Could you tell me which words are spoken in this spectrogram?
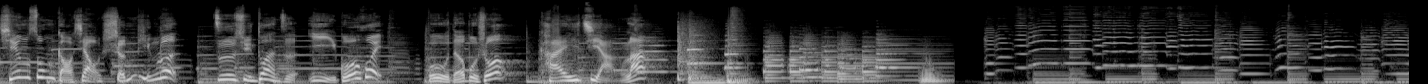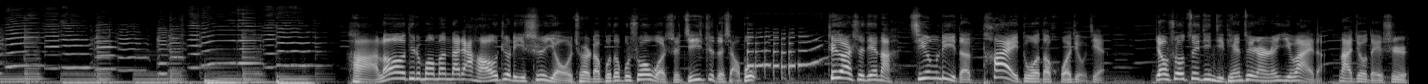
轻松搞笑神评论，资讯段子一锅烩。不得不说，开讲了。哈喽，听众朋友们，大家好，这里是有趣的。不得不说，我是机智的小布。这段时间呢，经历的太多的活久见。要说最近几天最让人意外的，那就得是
